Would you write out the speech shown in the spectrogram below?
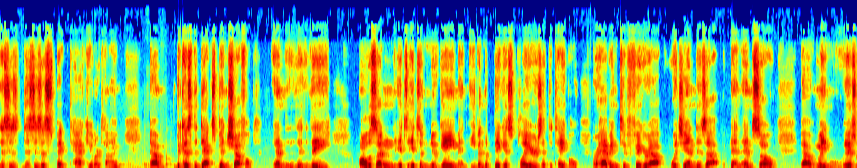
This is this is a spectacular time um, because the deck's been shuffled, and the, the all of a sudden it's it's a new game and even the biggest players at the table are having to figure out which end is up and and so uh, I mean, as,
